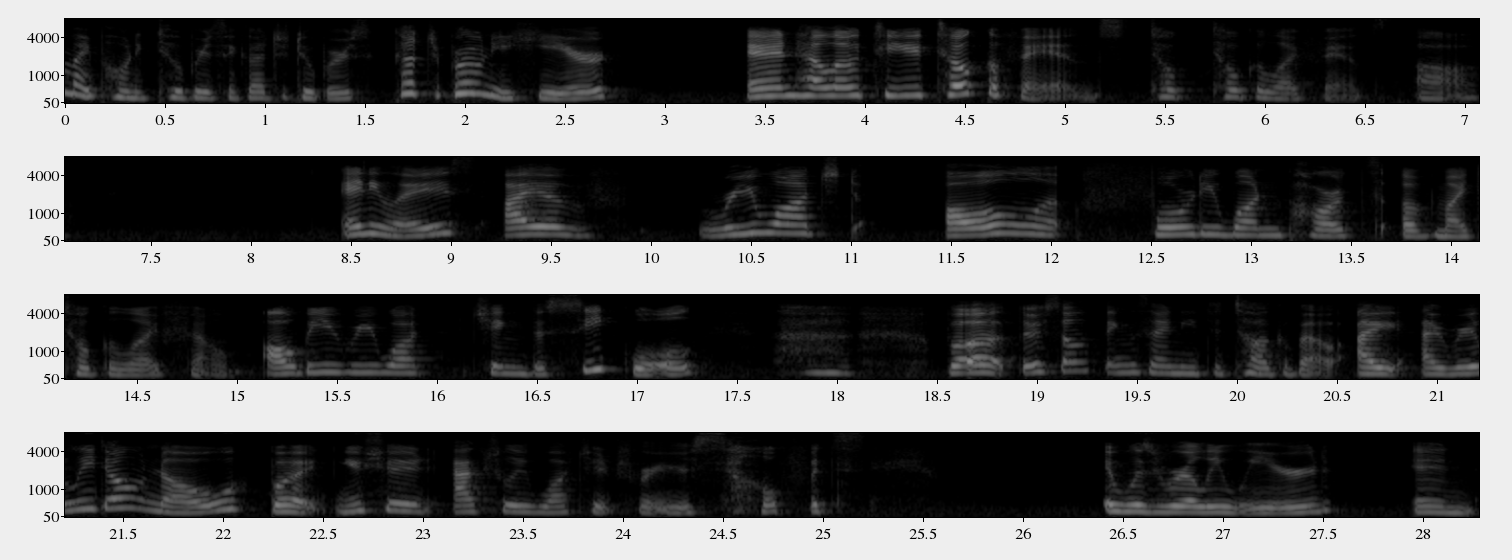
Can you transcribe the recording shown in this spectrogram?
My pony tubers and gacha tubers. Gacha Brony here. And hello to you Toca fans. To- Toca Life fans. Uh, anyways, I have rewatched all 41 parts of my Toca Life film. I'll be rewatching the sequel, but there's some things I need to talk about. I, I really don't know, but you should actually watch it for yourself. It's it was really weird and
